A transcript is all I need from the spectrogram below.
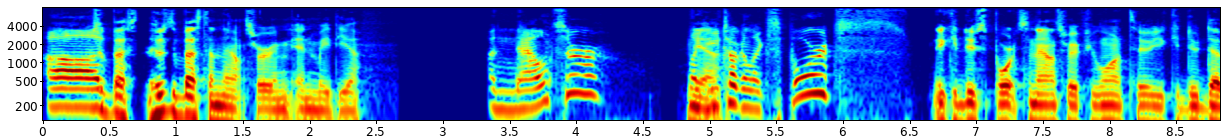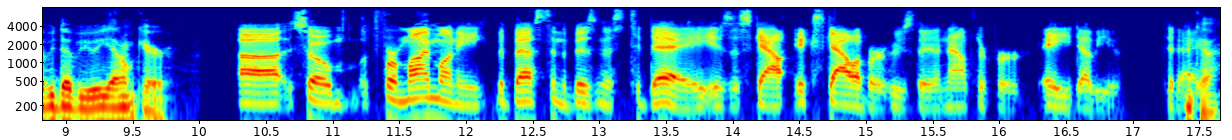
uh, Who's the best? Who's the best announcer in, in media? announcer? Like yeah, you talking like sports? You could do sports announcer if you want to. You could do WWE. I don't care. Uh, so for my money, the best in the business today is a Excal- Excalibur, who's the announcer for AEW today. Okay. I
